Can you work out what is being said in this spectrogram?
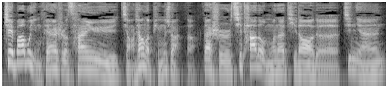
这八部影片是参与奖项的评选的，但是其他的我们刚才提到的今年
